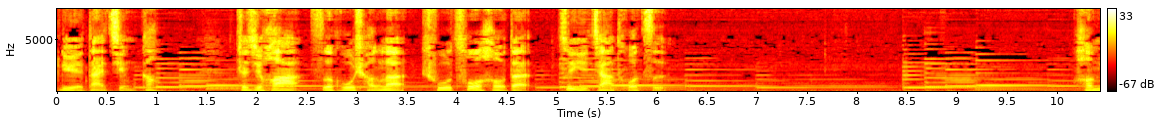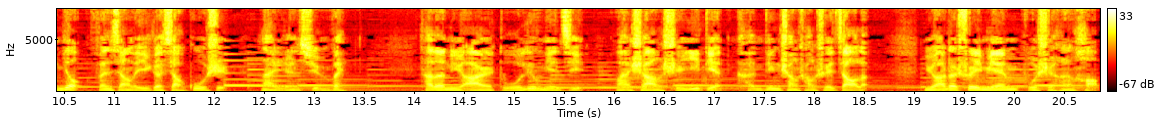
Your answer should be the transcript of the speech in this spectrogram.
略带警告。这句话似乎成了出错后的最佳托词。朋友分享了一个小故事，耐人寻味。他的女儿读六年级，晚上十一点肯定上床睡觉了。女儿的睡眠不是很好，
